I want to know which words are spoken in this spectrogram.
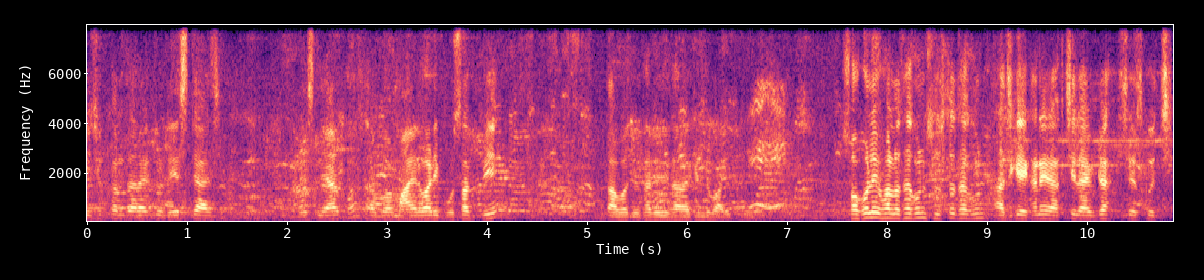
কিছুক্ষণ তারা একটু রেস্টে আছে। রেস্ট নেওয়ার পর তারপর মায়ের বাড়ি প্রসাদ পেয়ে তারপর যথারীতি তারা কিন্তু বাড়ি ফিরে সকলেই ভালো থাকুন, সুস্থ থাকুন। আজকে এখানে রাখছি লাইভটা শেষ করছি।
